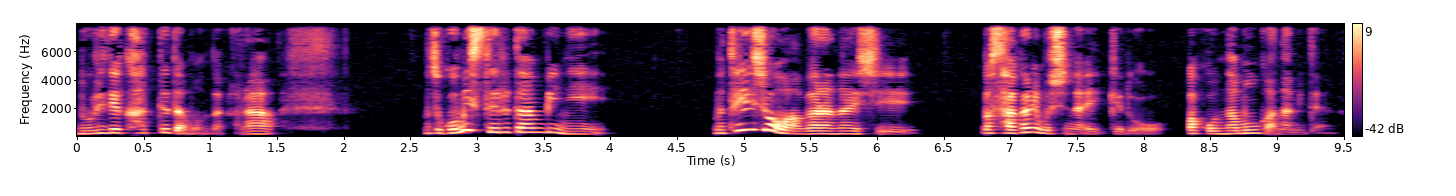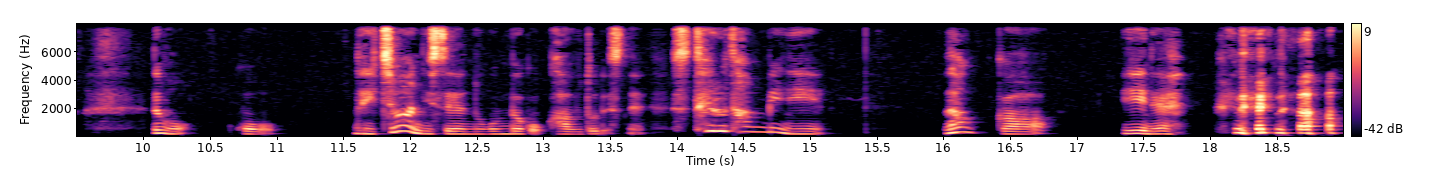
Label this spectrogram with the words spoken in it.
ノリで買ってたもんだからゴミ捨てるたんびに、まあ、テンションは上がらないし、まあ、下がりもしないけど、あ、こんなもんかなみたいな。でもこうね1万2,000円のゴミ箱を買うとですね捨てるたんびになんかいいねみたいな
